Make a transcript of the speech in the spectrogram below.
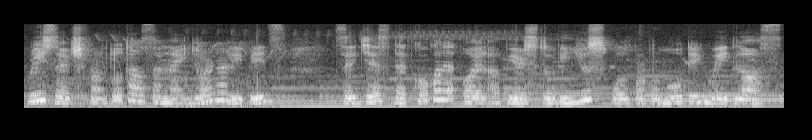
Research from 2009 journal Lipids suggests that coconut oil appears to be useful for promoting weight loss.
